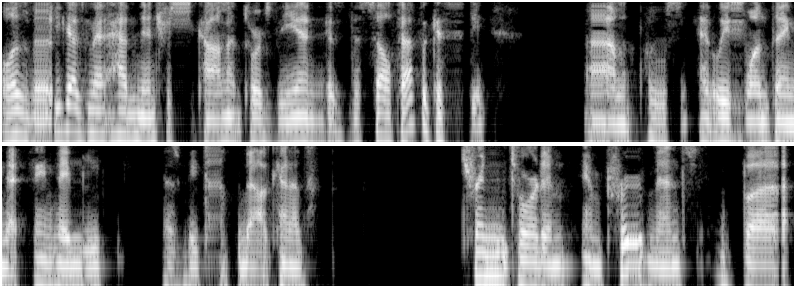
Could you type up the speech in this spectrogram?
Elizabeth, you guys had an interesting comment towards the end because the self-efficacy um, was at least one thing that maybe as we talked about, kind of trending toward Im- improvements, but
